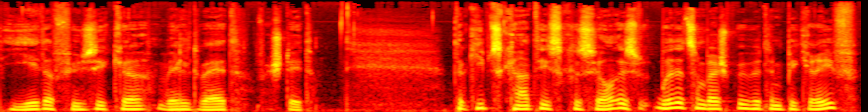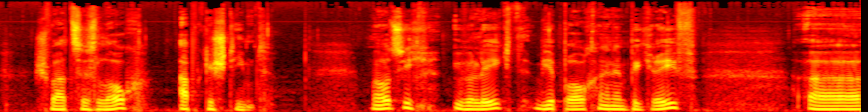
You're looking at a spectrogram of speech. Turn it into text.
die jeder Physiker weltweit versteht. Da gibt es keine Diskussion. Es wurde zum Beispiel über den Begriff schwarzes Loch abgestimmt. Man hat sich überlegt, wir brauchen einen Begriff, äh,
